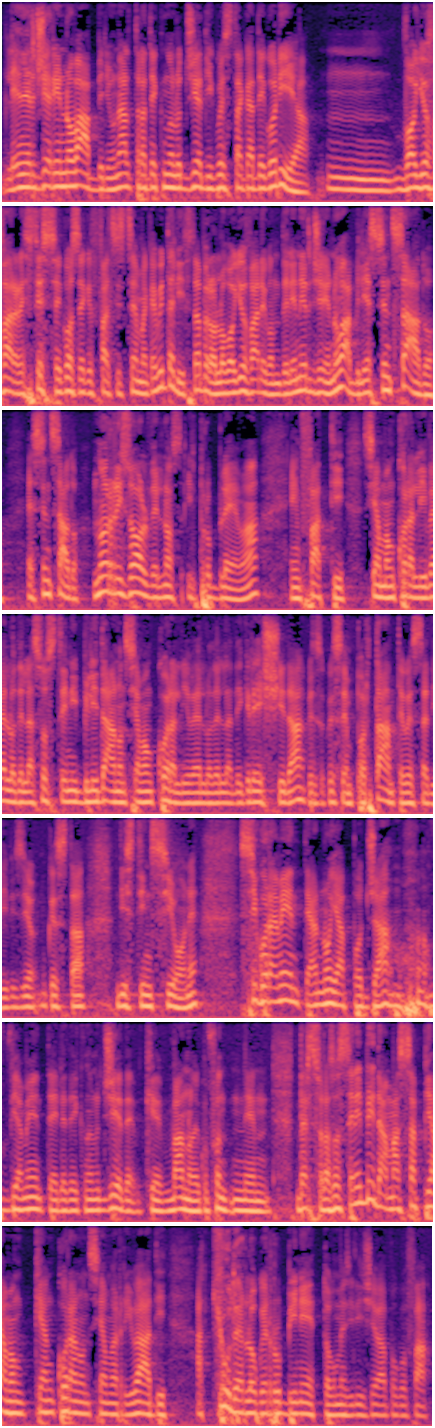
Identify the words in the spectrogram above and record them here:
le energie rinnovabili, un'altra tecnologia di questa categoria mm, voglio fare le stesse cose che fa il sistema capitalista però lo voglio fare con delle energie rinnovabili. È sensato, è sensato. Non risolve il, il, problema e infatti siamo ancora a livello della sostenibilità non siamo ancora a livello della decrescita. Questo, questo è importante questa, questa distinzione. Sicuramente a noi appoggiamo ovviamente le tecnologie che vanno verso la sostenibilità ma sappiamo che ancora non siamo arrivati a chiuderlo quel rubinetto come si diceva poco poco fa.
